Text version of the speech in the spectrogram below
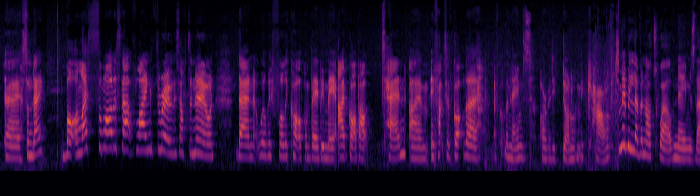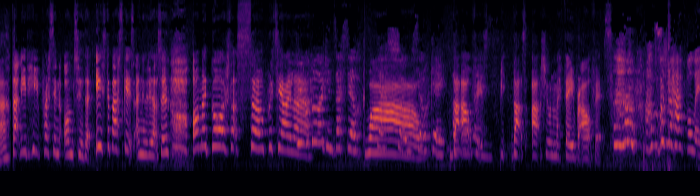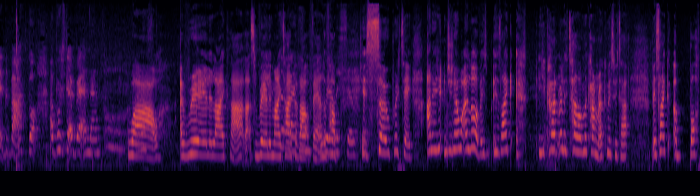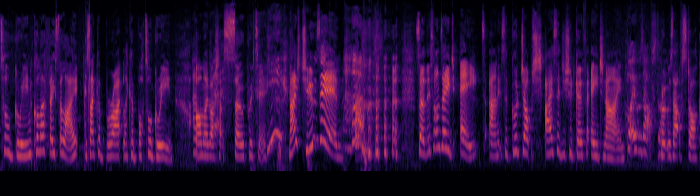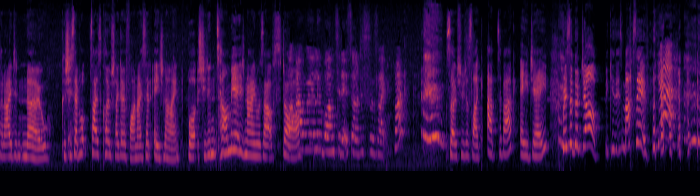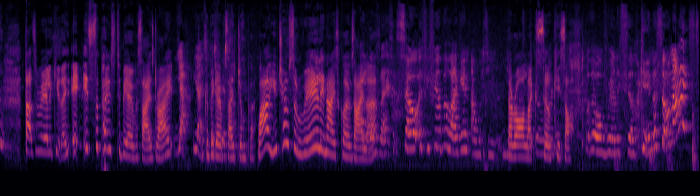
uh, Sunday. But unless some orders start flying through this afternoon, then we'll be fully caught up on Baby Me. I've got about 10 um in fact i've got the i've got the names already done let me count maybe 11 or 12 names there that need heat pressing onto the easter baskets i'm gonna do that soon oh my gosh that's so pretty The Isla other leggings are silk. Wow. They're so silky. that outfit it. is be- that's actually one of my favorite outfits I haven't brushed my hair fully at the back, but I brushed it a bit and then. Wow. I really like that. That's really my type of outfit. I love how silky. it's so pretty. And it- do you know what I love? Is is like you can't really tell on the camera. Come here, sweetheart. But it's like a bottle green colour. Face the light. It's like a bright, like a bottle green. I oh my gosh, it. that's so pretty. nice choosing. so this one's age eight, and it's a good job. I said you should go for age nine But it was out of stock. but it was out of stock and I didn't know because she said what size clothes should I go for and I said age 9 but she didn't tell me age 9 was out of But stock I really wanted it, so I just was like, fuck. so she was just like add to bag age 8 but it's a good job because it's massive Yeah. that's really cute though. it is supposed to be oversized right yeah, yeah. like a big oversized jumper wow you chose some really nice clothes I love this. So if you feel the legging, I wish you. you they're all like silky soft But they're all really silky and they're so nice.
